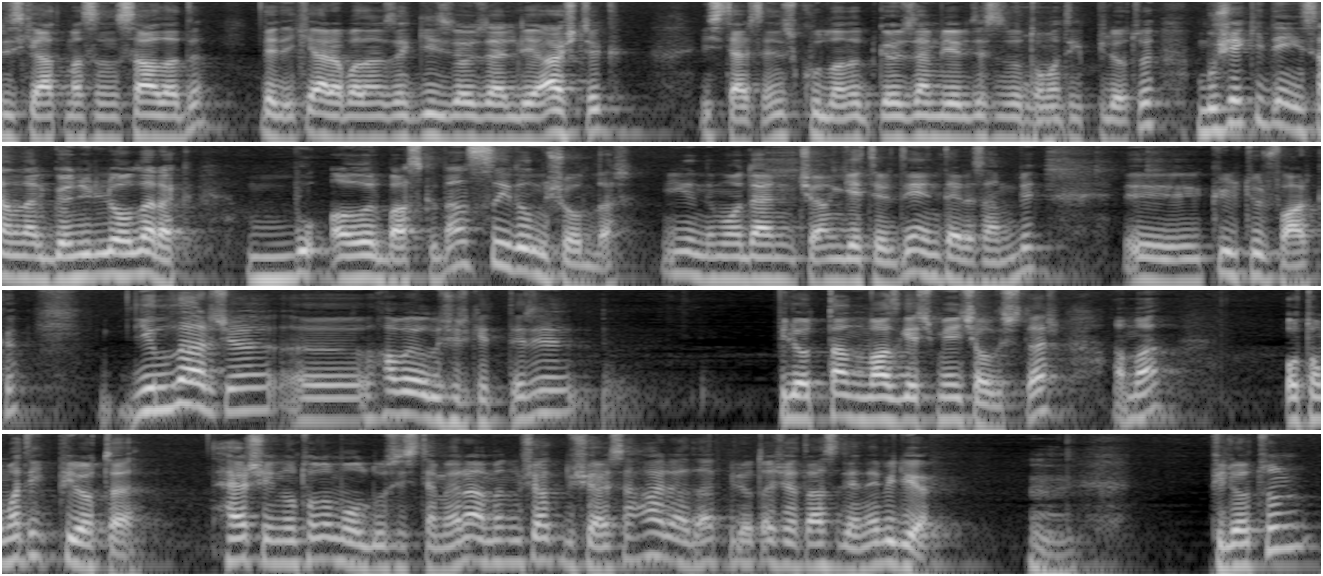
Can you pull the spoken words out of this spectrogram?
riske atmasını sağladı. Dedi ki arabalarınıza gizli özelliği açtık. İsterseniz kullanıp gözlemleyebilirsiniz otomatik pilotu. Bu şekilde insanlar gönüllü olarak bu ağır baskıdan sıyrılmış oldular. Yine modern çağın getirdiği enteresan bir e, kültür farkı. Yıllarca e, havayolu şirketleri pilottan vazgeçmeye çalıştılar ama otomatik pilota her şeyin otonom olduğu sisteme rağmen uçak düşerse hala da pilotaj hatası denebiliyor. Pilotun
